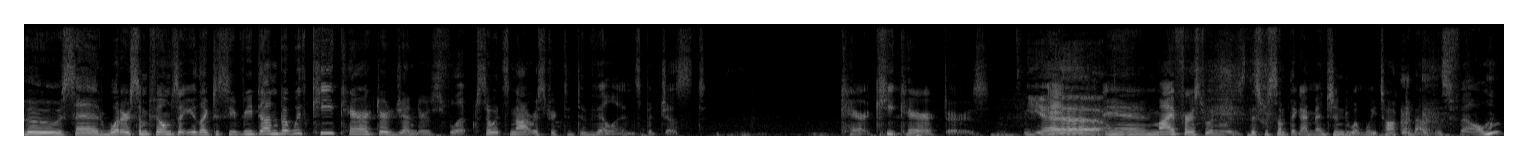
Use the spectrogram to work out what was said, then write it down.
who said, What are some films that you'd like to see redone, but with key character genders flipped? So it's not restricted to villains, but just char- key characters. Yeah. And my first one was this was something I mentioned when we talked about this film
